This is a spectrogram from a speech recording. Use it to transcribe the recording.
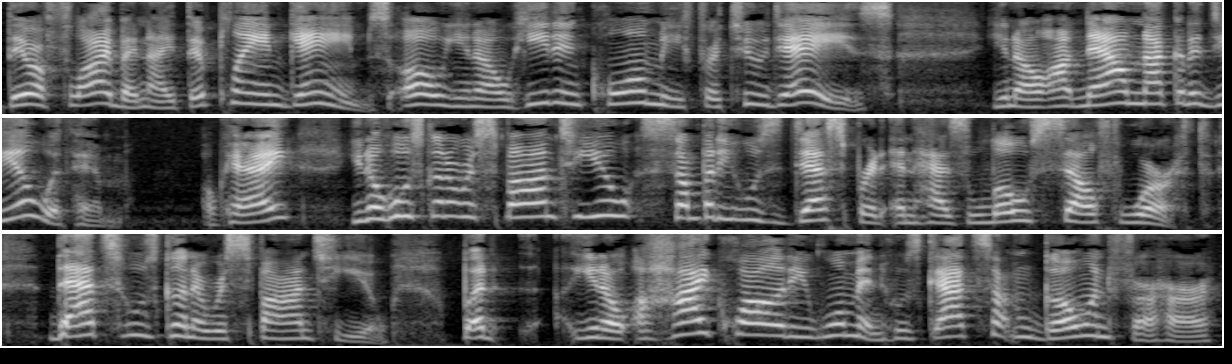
they're a fly by night. They're playing games. Oh, you know, he didn't call me for 2 days. You know, uh, now I'm not going to deal with him." Okay? You know who's going to respond to you? Somebody who's desperate and has low self worth. That's who's going to respond to you. But, you know, a high quality woman who's got something going for her,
